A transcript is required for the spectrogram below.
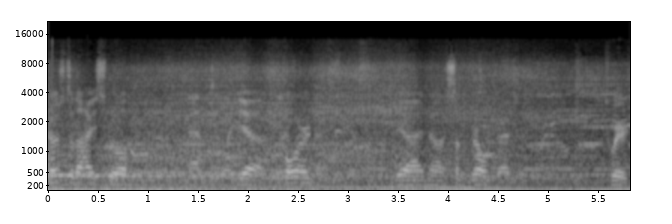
goes to the high school. Yeah, Ford. Yeah, I know. Some girl drives it. It's weird.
